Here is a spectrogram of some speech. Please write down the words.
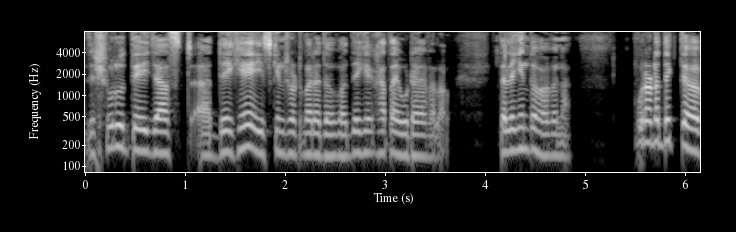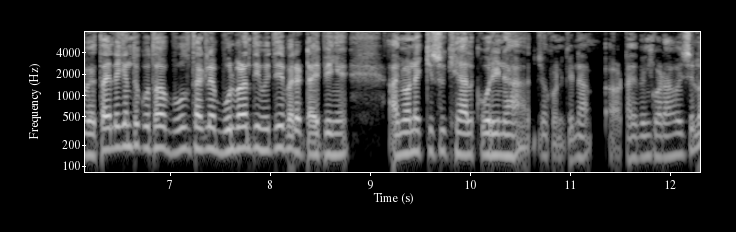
যে শুরুতেই জাস্ট দেখে স্ক্রিনশট মেরে দাও বা দেখে খাতায় উঠায় ফেলাও, তাহলে কিন্তু হবে না। পুরোটা দেখতে হবে, তাইলে কিন্তু কোথাও ভুল থাকলে ভুল ভ্রান্তি হইতেই পারে টাইপিংয়ে আমি অনেক কিছু খেয়াল করি না যখন কিনা টাইপিং করা হয়েছিল।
